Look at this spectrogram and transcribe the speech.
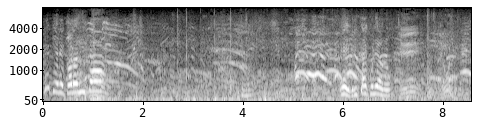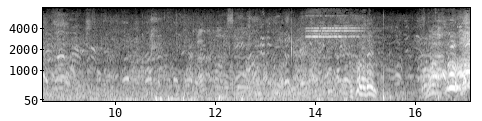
¿Qué tiene, coronita? ¡Ey, grita el culiao, no! Sí, seguro. El palo de él. ¿Qué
